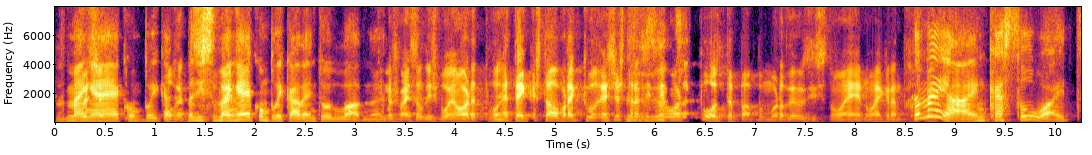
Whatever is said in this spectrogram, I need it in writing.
de manhã Mas, eh, é complicado. porra, mas isso de manhã vais é complicado em todo lado, não é? Mas vais a Lisboa em hora de ponta. Até em Castelo Branco tu arranjas trânsito em hora de ponta, pá, pelo amor de Deus, isso não é, não é grande Também há em Castle White.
